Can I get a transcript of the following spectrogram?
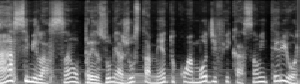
A assimilação presume ajustamento com a modificação interior.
